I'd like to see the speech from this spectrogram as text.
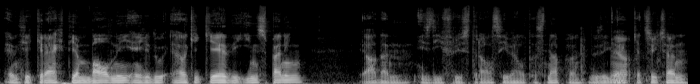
en je krijgt die een bal niet en je doet elke keer die inspanning, ja, dan is die frustratie wel te snappen. Dus ik, denk, ik had zoiets van,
